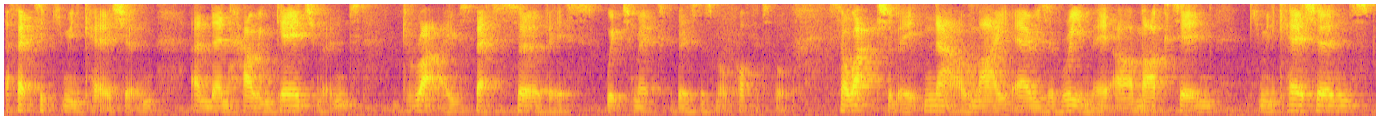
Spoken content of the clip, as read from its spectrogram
effective communication and then how engagement drives better service, which makes the business more profitable. So actually, now my areas of remit are marketing, communications,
